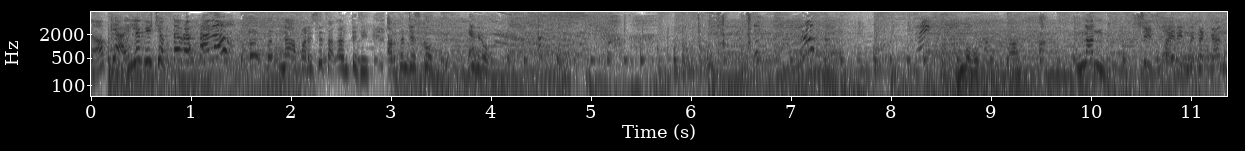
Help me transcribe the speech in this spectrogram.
నాకే ఐ లవ్ యూ చెప్తావరా నా పరిస్థితి అలాంటిది. అర్థం చేసుకో. ఇదిగో. Nun she's firing with gun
